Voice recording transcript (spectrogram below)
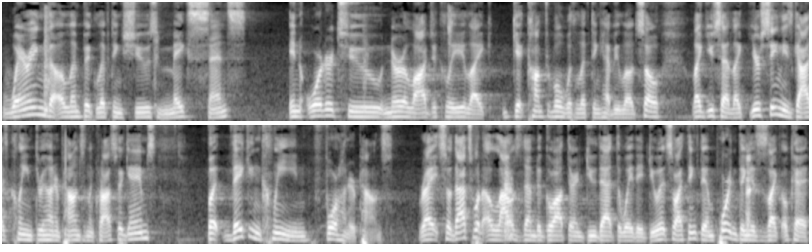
wearing the Olympic lifting shoes makes sense in order to neurologically like get comfortable with lifting heavy loads. So, like you said, like you're seeing these guys clean 300 pounds in the CrossFit games but they can clean 400 pounds right? So that's what allows them to go out there and do that the way they do it. So i think the important thing is is like okay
